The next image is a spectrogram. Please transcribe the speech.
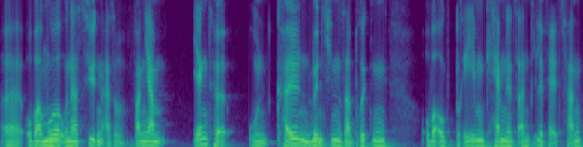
äh, Obermur und Süden, also wann jam irgende und Köln, München, Saarbrücken, aber auch Bremen, Chemnitz an Bielefeld san,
